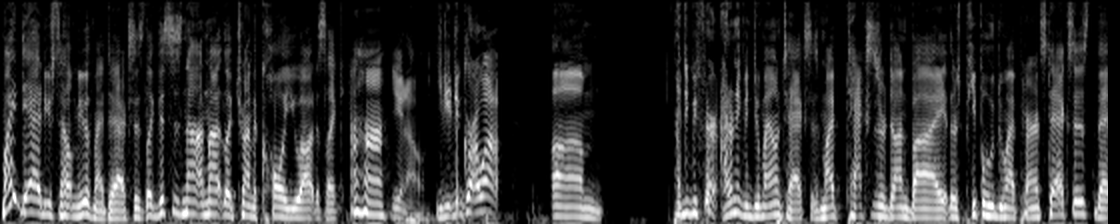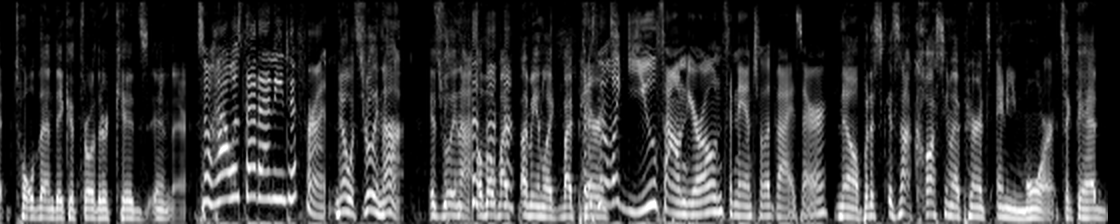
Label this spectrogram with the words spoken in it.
My dad used to help me with my taxes. Like this is not. I'm not like trying to call you out. It's like, Uh-huh. you know, you need to grow up. Um, and to be fair, I don't even do my own taxes. My taxes are done by. There's people who do my parents' taxes that told them they could throw their kids in there. So how is that any different? No, it's really not. It's really not. Although my, I mean, like my But it's parents. not like you found your own financial advisor. no, but it's it's not costing my parents anymore. It's like they had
